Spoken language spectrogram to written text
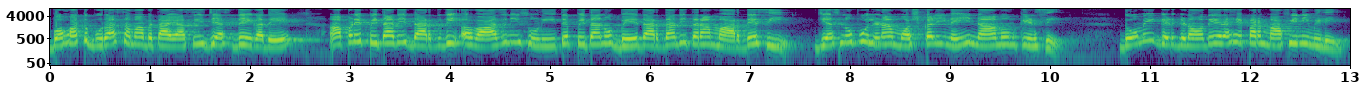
ਬਹੁਤ ਬੁਰਾ ਸਮਾਂ ਬਿਤਾਇਆ ਸੀ ਜਿਸ ਦੇ ਕਦੇ ਆਪਣੇ ਪਿਤਾ ਦੀ ਦਰਦ ਦੀ ਆਵਾਜ਼ ਨਹੀਂ ਸੁਣੀ ਤੇ ਪਿਤਾ ਨੂੰ ਬੇਦਰਦਾਂ ਦੀ ਤਰ੍ਹਾਂ ਮਾਰਦੇ ਸੀ, ਜਿਸ ਨੂੰ ਭੁੱਲਣਾ ਮੁਸ਼ਕਲ ਹੀ ਨਹੀਂ, ਨਾਮੁਮਕਿਨ ਸੀ। ਦੋਵੇਂ ਹੀ ਗਿੜਗੜਾਉਂਦੇ ਰਹੇ ਪਰ ਮਾਫੀ ਨਹੀਂ ਮਿਲੀ।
